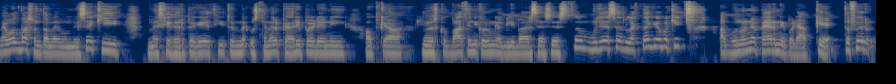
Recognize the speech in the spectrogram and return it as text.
मैं बहुत बार सुनता हूँ मेरी मम्मी से कि मैं इसके घर पे गई थी तो मैं उसने मेरे पैर ही पड़े नहीं अब क्या मैं उसको बात ही नहीं करूँगी अगली बार से ऐसे ऐसे। तो मुझे ऐसा लगता है कि बाकी अब उन्होंने पैर नहीं पड़े आपके तो फिर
